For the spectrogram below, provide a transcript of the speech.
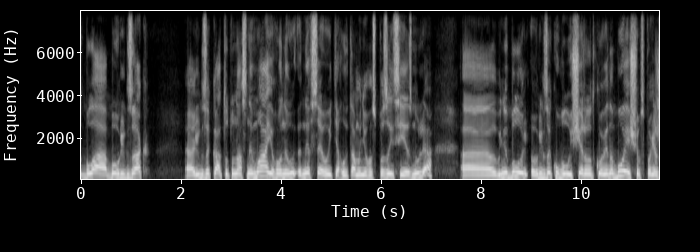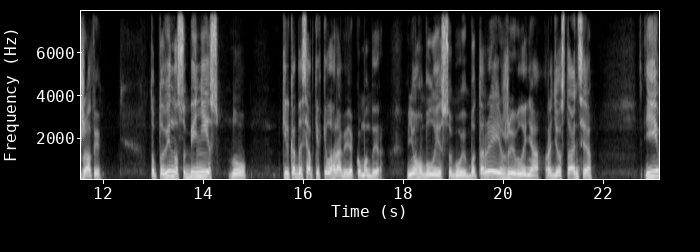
була, був рюкзак. Е, Рюкзака тут у нас нема, його не, не все витягли там у нього з позиції з нуля. В нього було в рюкзаку були ще додаткові набої, щоб споряджати. Тобто він на собі ніс ну, кілька десятків кілограмів як командир. В нього були з собою батареї, живлення, радіостанція. І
